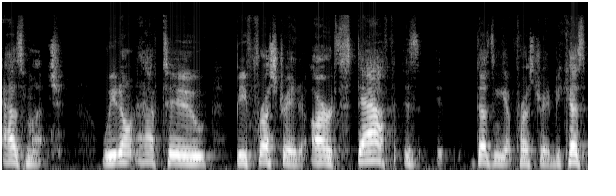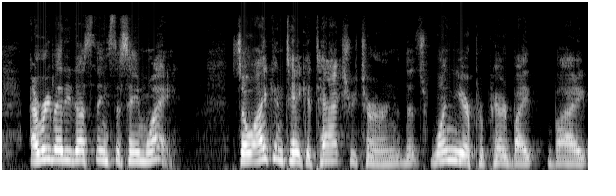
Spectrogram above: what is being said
as much. We don't have to be frustrated. Our staff is, doesn't get frustrated because everybody does things the same way. So I can take a tax return that's one year prepared by, by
